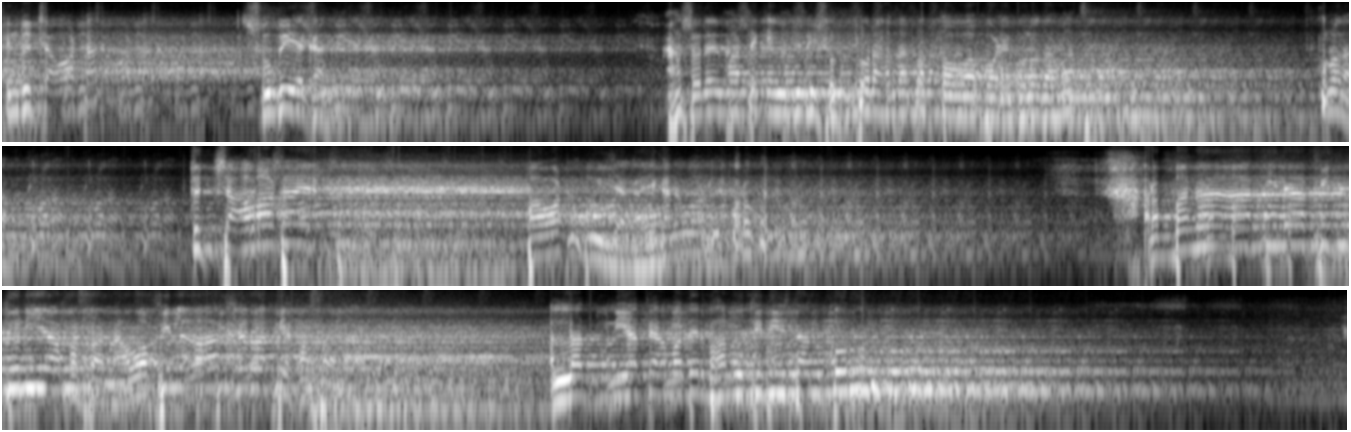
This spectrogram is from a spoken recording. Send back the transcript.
কিন্তু চাওয়াটা শুধু এখানে। হাসরের মাঠে কেউ যদি সত্তর হাজার বার তওবা পড়ে, কোনো দাম আছে? কোনো দাম তো চাওয়াটা পাওয়াটা দুই জায়গায়। এখানেও হবে পরকালে রব্বানা আতিনা দুনিয়া হাসানা, ওয়া ফিল আখিরাতি হাসানা। আল্লাহ দুনিয়াতে আমাদের ভালো জিনিস দান করুন।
